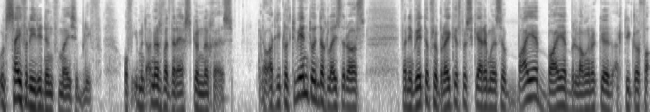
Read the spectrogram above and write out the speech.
ontsyfer hierdie ding vir my asseblief of iemand anders wat regskundige is. Nou artikel 22 luisteraars van die Wet op Verbruikersbeskerming is 'n baie baie belangrike artikel vir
